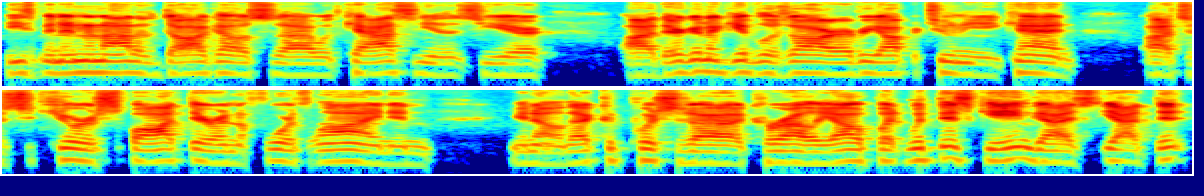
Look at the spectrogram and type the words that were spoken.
He's been in and out of the doghouse uh, with Cassidy this year. Uh, they're going to give Lazar every opportunity he can uh, to secure a spot there in the fourth line, and you know that could push uh, Kuraly out. But with this game, guys, yeah, th-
